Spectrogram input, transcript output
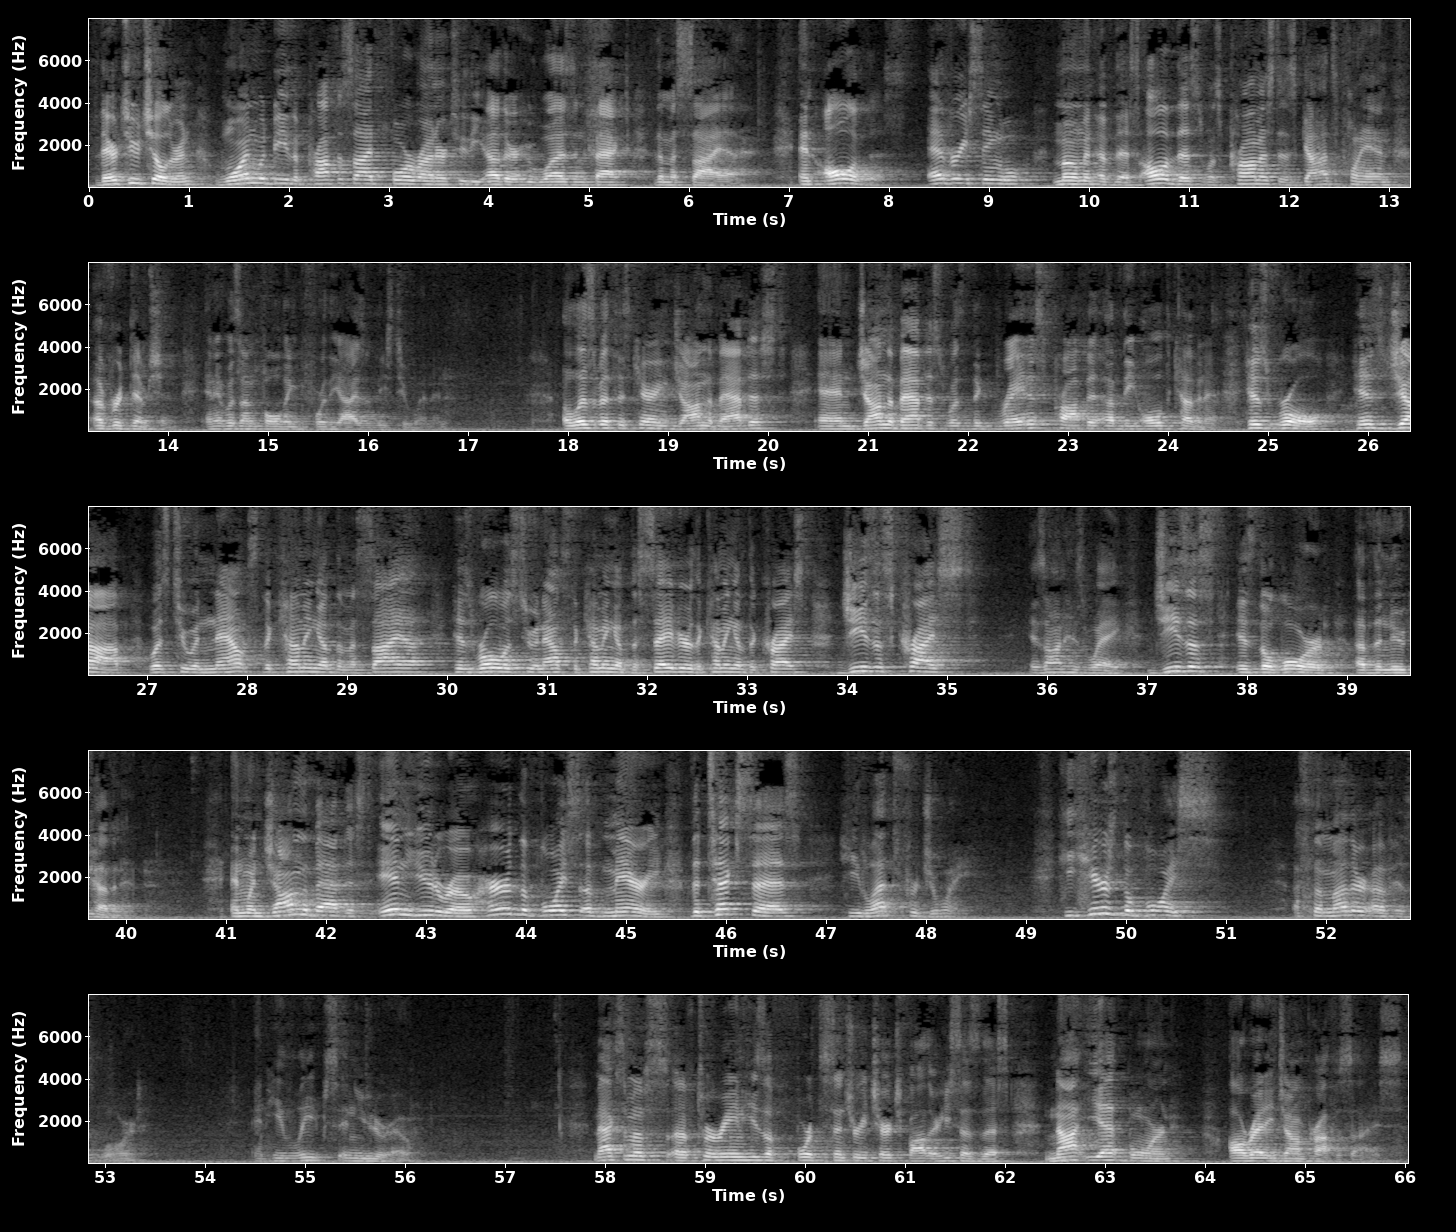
Their two children, one would be the prophesied forerunner to the other, who was, in fact, the Messiah. And all of this, every single moment of this, all of this was promised as God's plan of redemption. And it was unfolding before the eyes of these two women. Elizabeth is carrying John the Baptist. And John the Baptist was the greatest prophet of the Old Covenant. His role, his job, was to announce the coming of the Messiah. His role was to announce the coming of the Savior, the coming of the Christ. Jesus Christ is on his way. Jesus is the Lord of the new covenant. And when John the Baptist in utero heard the voice of Mary, the text says he leapt for joy. He hears the voice of the mother of his Lord, and he leaps in utero. Maximus of Turin, he's a fourth century church father. He says this Not yet born, already John prophesies.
